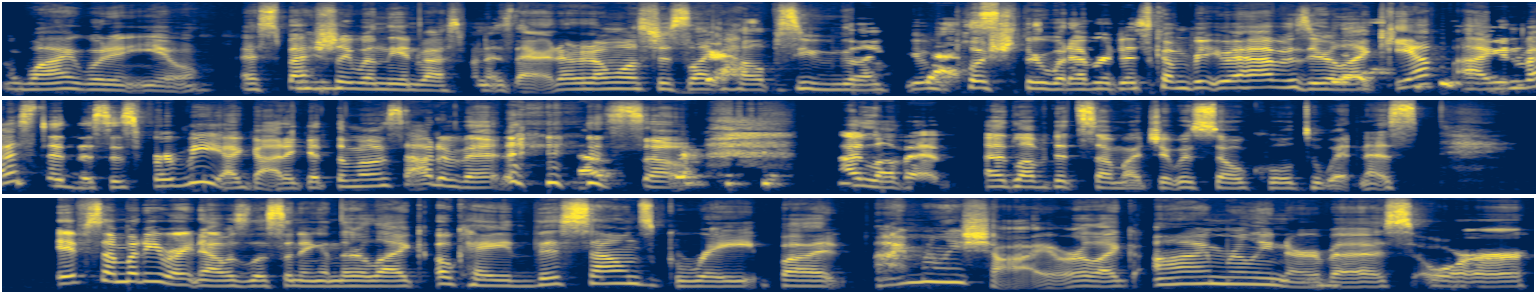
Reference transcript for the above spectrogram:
Why wouldn't you? Especially mm-hmm. when the investment is there. And it almost just like yes. helps you like you yes. push through whatever discomfort you have as you're like, yep, I invested. This is for me. I got to get the most out of it. Yes. so I love it. I loved it so much. It was so cool to witness if somebody right now is listening and they're like, okay, this sounds great, but I'm really shy, or like, I'm really mm-hmm. nervous, or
